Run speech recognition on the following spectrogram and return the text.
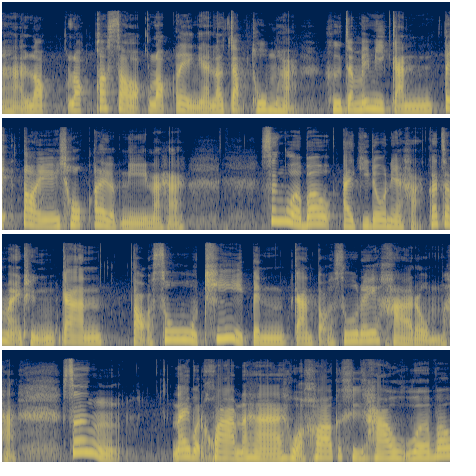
นะคะล็อกล็อกข้อศอกล็อกอะไรอย่างเงี้ยแล้วจับทุ่มค่ะ คือจะไม่มีการเตะต่อยชกอะไรแบบนี้นะคะ ซึ่ง verbal aikido เนี่ยค่ะ ก็จะหมายถึงการต่อสู้ที่เป็นการต่อสู้ด้วยคารมค่ะ ซึ่ง ในบทความนะคะ หัวข้อก็คือ how verbal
